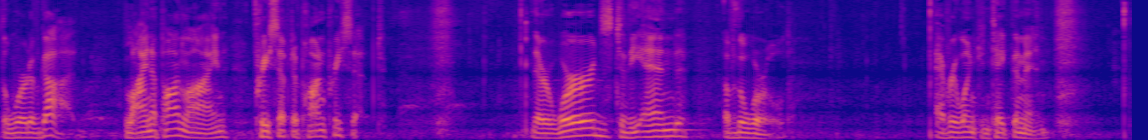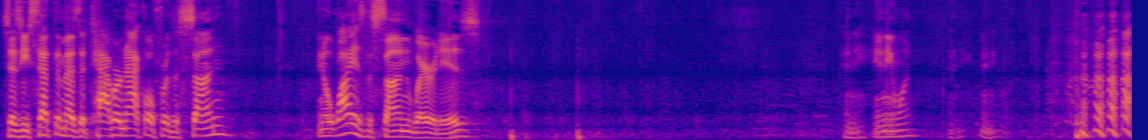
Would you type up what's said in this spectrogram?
the Word of God. Line upon line, precept upon precept. They're words to the end of the world. Everyone can take them in. Says he set them as a tabernacle for the sun. You know, why is the sun where it is? Any, anyone? Any, anyone?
